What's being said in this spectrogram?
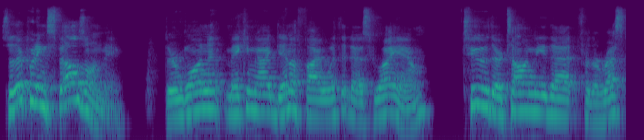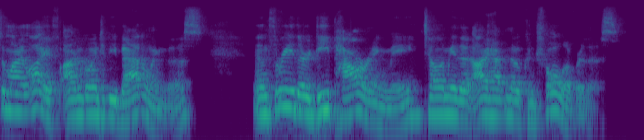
So they're putting spells on me. They're one, making me identify with it as who I am. Two, they're telling me that for the rest of my life, I'm going to be battling this. And three, they're depowering me, telling me that I have no control over this.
